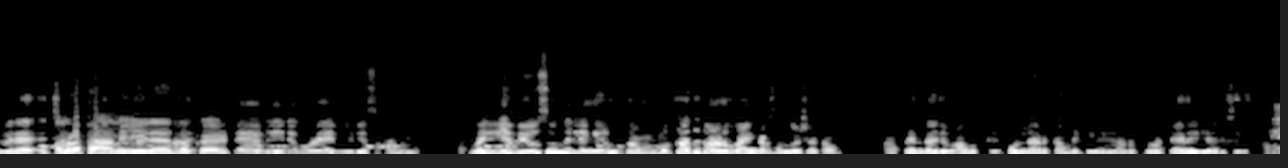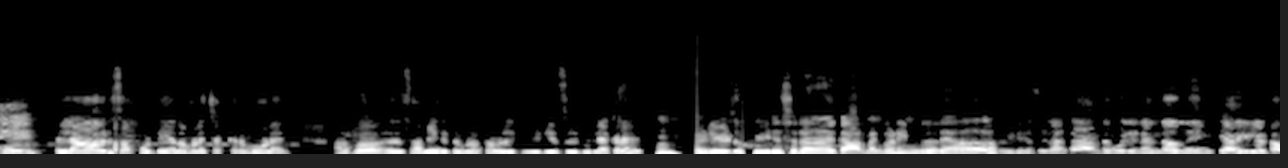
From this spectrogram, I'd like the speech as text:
ഇവരെ നമ്മുടെ ഫാമിലിയിലെ ഫാമിലിന്റെ കുറെ വീഡിയോസ് ഒക്കെ ഉണ്ടല്ലോ. അപ്പൊ വലിയ വ്യൂസ് ഒന്നും ഇല്ലെങ്കിലും നമുക്കത് കാണും ഭയങ്കര സന്തോഷം കേട്ടോ അപ്പൊ എന്തായാലും അവക്ക് കൊണ്ടു നടക്കാൻ പറ്റിയെങ്കിൽ നടന്നോട്ടെ എന്ന് വിചാരിച്ച് അപ്പൊ എല്ലാവരും സപ്പോർട്ട് ചെയ്യാൻ നമ്മളെ ചക്കരമോളെ. അപ്പൊ സമയം കിട്ടുമ്പോഴൊക്കെ അവൾ വീഡിയോസ് ഇടൂല അക്കറെ വീഡിയോസ് ഇടാൻ കാരണം കൂടി ഉണ്ട്. വീഡിയോസ് ഇടാൻ കാരണം കൂടി എന്താണെന്ന് എനിക്കറിയില്ല കേട്ടോ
